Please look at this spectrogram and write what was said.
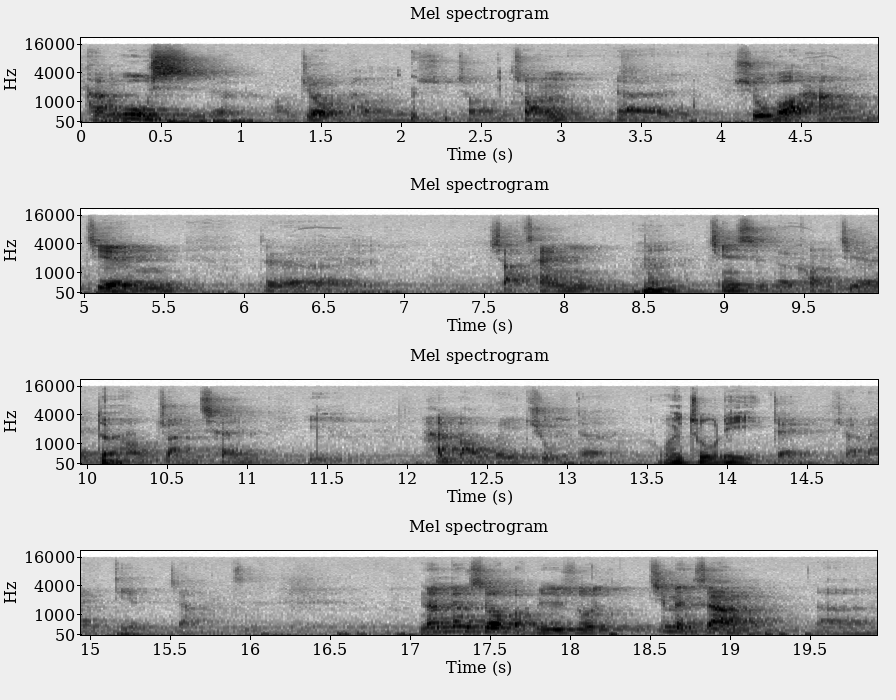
很务实的，就从从从呃蔬果行兼这个。小餐饮，嗯，轻食的空间，然后转成以汉堡为主的为主力，对，专卖店这样子。那那个时候，宝贝是说，基本上，呃，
